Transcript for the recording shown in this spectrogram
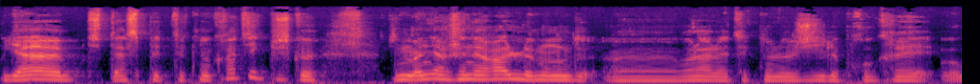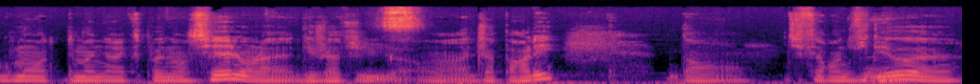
Il y a un petit aspect technocratique puisque d'une manière générale le monde, voilà, la technologie, le progrès augmente de manière exponentielle. On l'a déjà vu, on en a déjà parlé dans différentes vidéos mmh.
